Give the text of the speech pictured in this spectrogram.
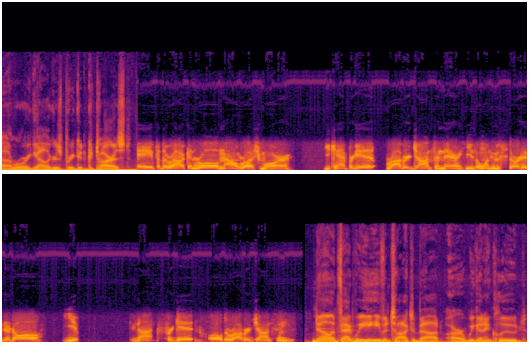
uh, Rory Gallagher's a pretty good guitarist. Hey, for the rock and roll Mount Rushmore, you can't forget Robert Johnson there. He's the one who started it all. Yep. Do not forget old Robert Johnson. No, in fact, we even talked about are we going to include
